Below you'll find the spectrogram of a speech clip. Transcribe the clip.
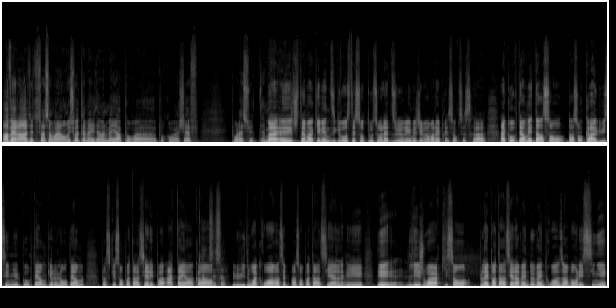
on verra. De toute façon, voilà, on souhaite évidemment le meilleur pour, euh, pour Kourachev pour la suite. Ben, justement, Kevin dit gros, c'était surtout sur la durée, mais j'ai vraiment l'impression que ce sera à court terme. Mais dans son, dans son cas, lui, c'est mieux le court terme que le long terme parce que son potentiel n'est pas atteint encore. Non, ça. Lui doit croire en, son potentiel. Et, et, les joueurs qui sont plein potentiel à 22-23 ans vont les signer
